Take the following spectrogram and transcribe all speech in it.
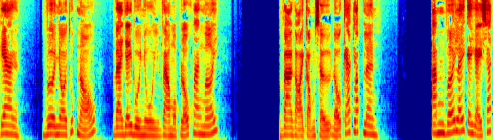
Gag vừa nhồi thuốc nổ và dây bùi nhùi vào một lỗ khoan mới và gọi cộng sự đổ cát lắp lên. Anh với lấy cây gậy sắt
